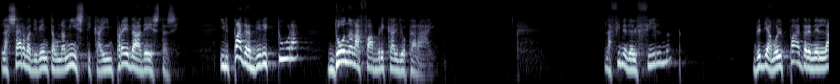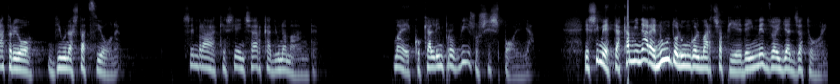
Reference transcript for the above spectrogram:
La serva diventa una mistica, in preda ad estasi. Il padre addirittura dona la fabbrica agli operai. La fine del film, vediamo il padre nell'atrio di una stazione. Sembra che sia in cerca di un amante. Ma ecco che all'improvviso si spoglia e si mette a camminare nudo lungo il marciapiede in mezzo ai viaggiatori.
